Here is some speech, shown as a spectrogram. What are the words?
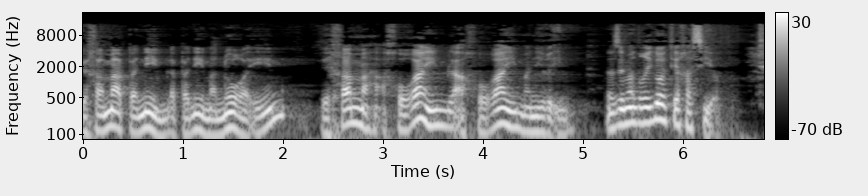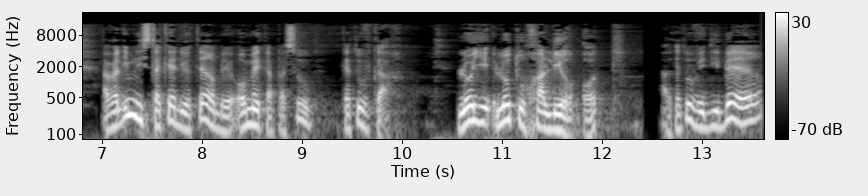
וכמה פנים לפנים הנוראים וכמה אחוריים לאחוריים הנראים. אז זה מדרגות יחסיות. אבל אם נסתכל יותר בעומק הפסוק, כתוב כך, לא, לא תוכל לראות, כתוב ודיבר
